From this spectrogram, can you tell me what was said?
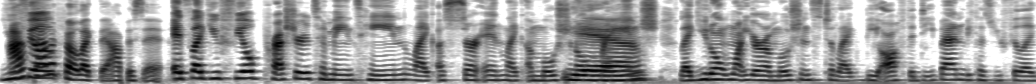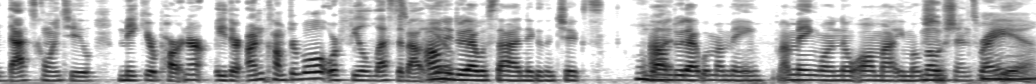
You I feel kind of felt like the opposite. it's like you feel pressure to maintain like a certain like emotional Yeah. range like you don't want your emotions to like be off the deep end because you feel like that's going to make your partner either uncomfortable or feel less about I you I only do that with side niggas and chicks. I don't do that with my main. My main gonna know all my emotions. emotions right Yeah.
